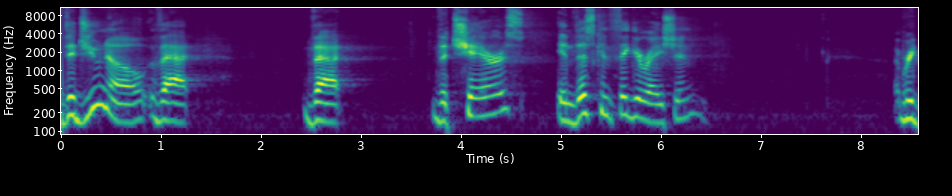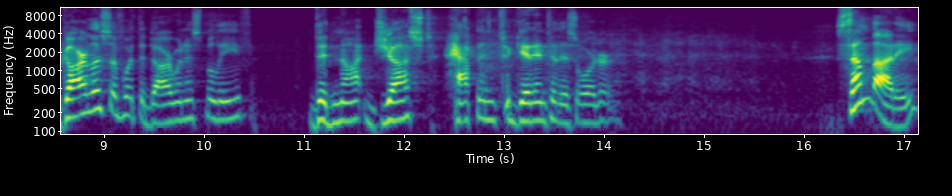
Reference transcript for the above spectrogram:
Did you know that, that the chairs in this configuration, regardless of what the Darwinists believe, did not just happen to get into this order? Somebody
